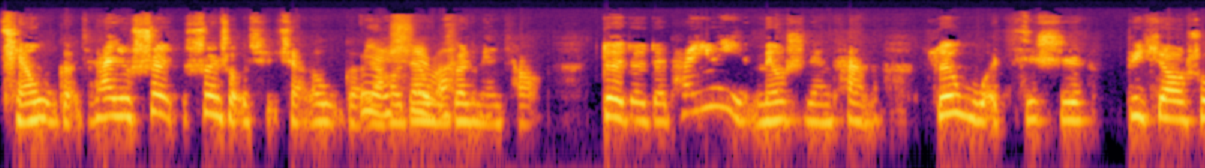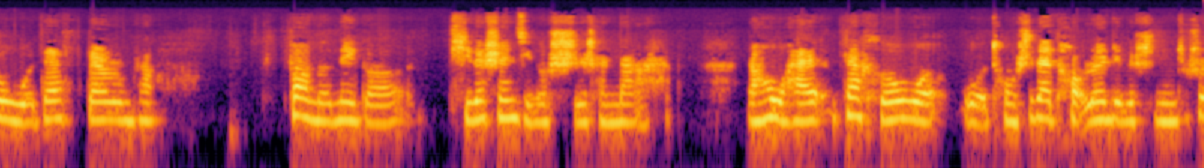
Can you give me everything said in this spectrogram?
前五个就他就顺顺手去选了五个，然后在五个里面挑。对对对，他因为也没有时间看嘛，所以我其实必须要说我在 Spare Room 上。放的那个提的申请都石沉大海，然后我还在和我我同事在讨论这个事情，就是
